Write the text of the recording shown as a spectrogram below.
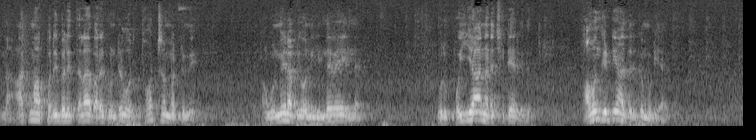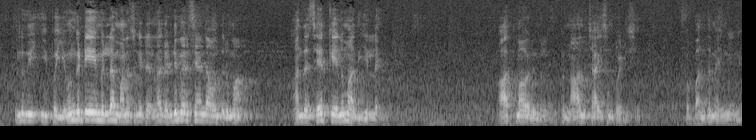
இந்த ஆத்மா பரிபலித்தலாக வரக்குன்ற ஒரு தோற்றம் மட்டுமே. உண்மையில் அப்படி ஒன்று இல்லவே இல்லை. ஒரு பொய்யாக நடிச்சுக்கிட்டே இருக்குது. அவங்ககிட்டையும் அது இருக்க முடியாது. இல்லது இப்போ இவங்ககிட்டயும் இல்லை மனசுக்கிட்ட இல்லை ரெண்டு பேரும் சேர்ந்தா வந்துடுமா அந்த சேர்க்கையிலும் அது இல்லை. ஆத்மாவிலும் இல்லை. இப்போ நாலு சாய்ஸும் போயிடுச்சு. இப்போ பந்தம் எங்கெங்க?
